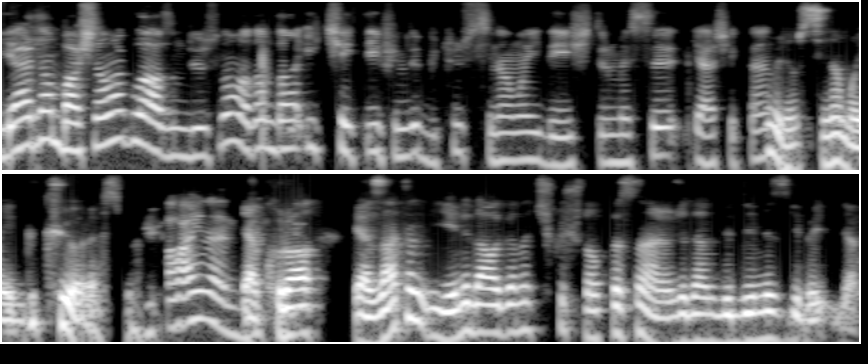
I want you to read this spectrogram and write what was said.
bir yerden başlamak lazım diyorsun ama adam daha ilk çektiği filmde bütün sinemayı değiştirmesi gerçekten... Tabii canım sinemayı büküyor resmen. Aynen. Ya kural ya zaten yeni dalganın çıkış noktası yani önceden dediğimiz gibi ya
